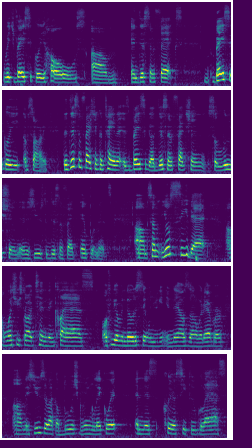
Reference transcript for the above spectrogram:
which basically holds um, and disinfects. Basically, I'm sorry, the disinfection container is basically a disinfection solution and is used to disinfect implements. Um, some you'll see that um, once you start attending class, or if you ever notice it when you're getting your nails done or whatever. Um, it's usually like a bluish green liquid in this clear see-through glass.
